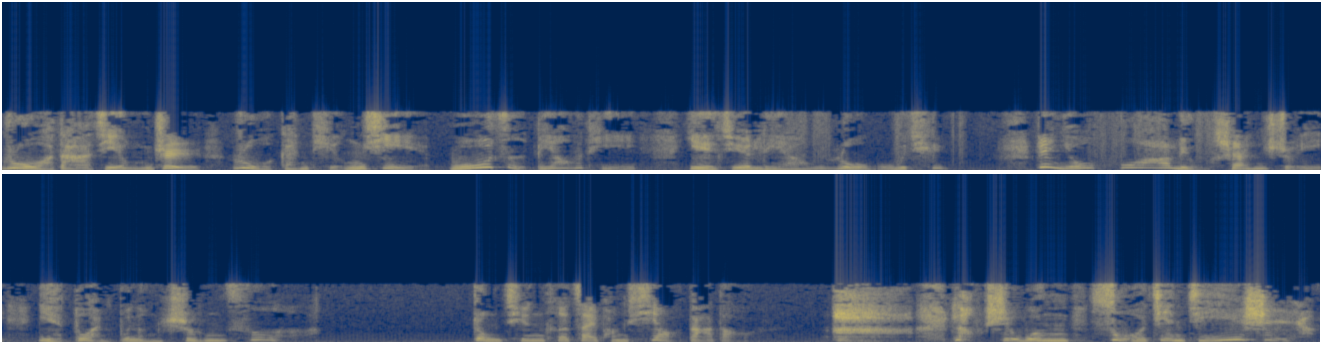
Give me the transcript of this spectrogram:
偌大景致若干停歇，无字标题，也觉寥落无趣。任由花柳山水，也断不能生色。众清客在旁笑答道：“啊，老师翁所见极是啊。”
